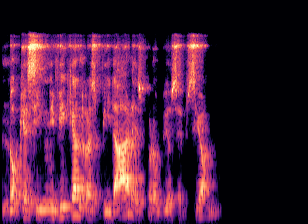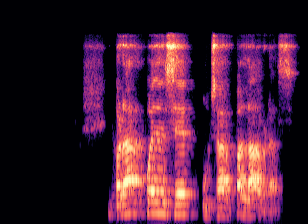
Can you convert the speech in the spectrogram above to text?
Lo que significa el respirar es propiocepción. Orar puede ser usar palabras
